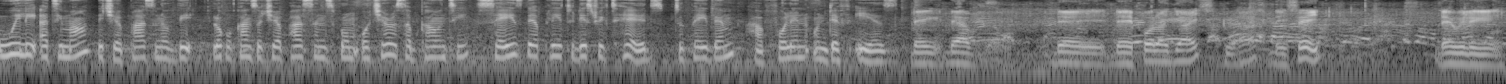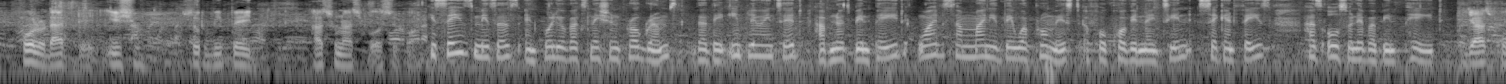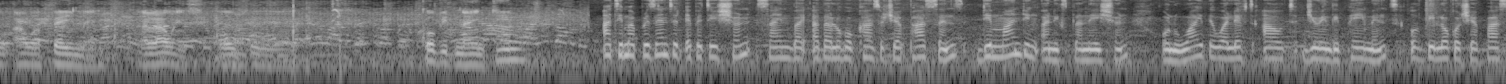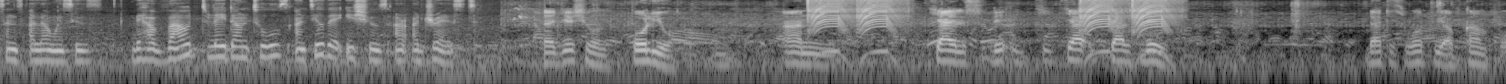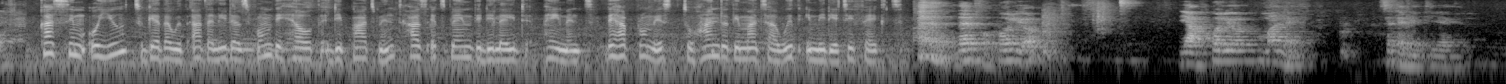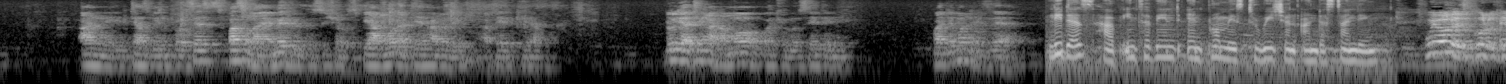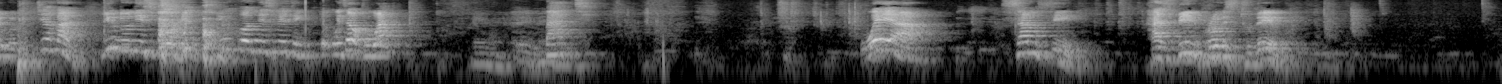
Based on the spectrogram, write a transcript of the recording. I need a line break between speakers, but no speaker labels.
Willie Atima, the chairperson of the local council chairpersons from Ochero sub-county, says their plea to district heads to pay them have fallen on deaf ears.
They they have they they apologized to us. They said they will follow that issue so to be paid as soon as possible.
He says measles and polio vaccination programs that they implemented have not been paid, while some money they were promised for COVID-19 second phase has also never been paid.
Just for our payment allowance of uh, COVID-19
Atima presented a petition signed by other local council chairpersons demanding an explanation on why they were left out during the payment of the local chairpersons' allowances. They have vowed to lay down tools until their issues are addressed.
Digestion, polio, and child's day, child's day. That is what we have come for.
Kasim Oyu, together with other leaders from the health department, has explained the delayed payment. They have promised to handle the matter with immediate effect.
then for polio, yeah, polio money, certainly here. And it has been processed. Personally, I made requisitions. We are more than 10 handling a bit here. Do you think I'm more what you say But the money is there.
Leaders have intervened and promised to reach an understanding.
We always go to them, Chairman, you do this for me, you call this meeting without what? But where something has been promised to them,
